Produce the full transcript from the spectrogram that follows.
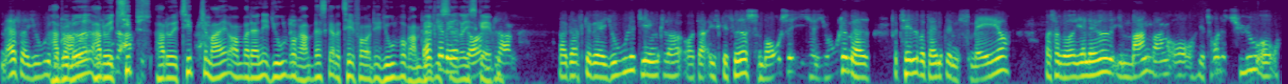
masser af Har juleprogrammer. du, noget, har du et tips, har du et tip til mig om, hvordan et juleprogram, hvad skal der til for, at et juleprogram Der virkelig sidder i skabet? og der skal være julejingler, og der, I skal sidde og smovse i julemad, fortælle, hvordan den smager, og sådan noget. Jeg lavede i mange, mange år, jeg tror det er 20 år,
